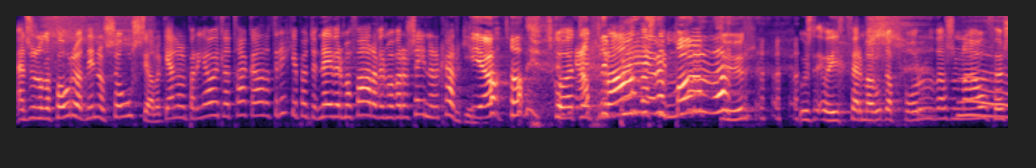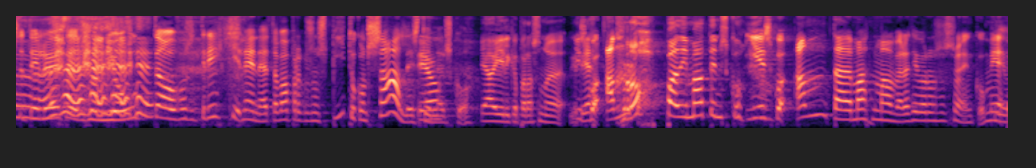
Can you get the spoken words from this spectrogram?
En svo náttúrulega fóru hann inn á social og gæla hann bara, já, ég ætla að taka aðra drikkjapöntu Nei, við erum að fara, við erum að vera á seinara kargi já, Sko, þetta er að borða. matur. Og ég fer maður út að borða svona á föstu deilu Þegar svona njóta og fá sér drikki Nei, nei, þetta var bara eitthvað svona spít og gonsalis Já. Sko. Já ég líka bara svona Ég rétt sko and- kroppað í matinn sko. Ég sko andaði mér að því var hún svo svöng og mér,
